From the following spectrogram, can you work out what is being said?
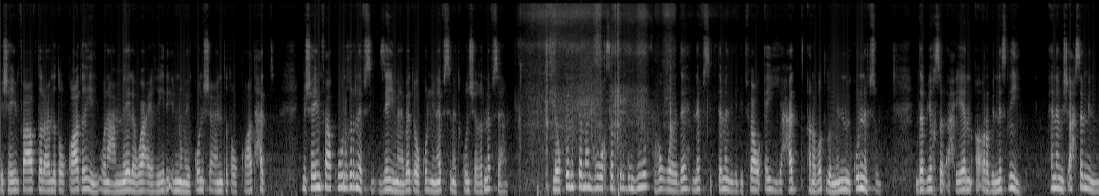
مش هينفع أفضل عند توقعات غيري وأنا عمالة أوعي غيري إنه ما يكونش عند توقعات حد. مش هينفع أكون غير نفسي زي ما أنا بدعو كل نفس ما تكونش غير نفسها. لو كان التمن هو خسارة الجمهور فهو ده نفس التمن اللي بيدفعه أي حد أنا بطلب منه يكون نفسه. ده بيخسر أحيانا أقرب الناس ليه. أنا مش أحسن منه.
